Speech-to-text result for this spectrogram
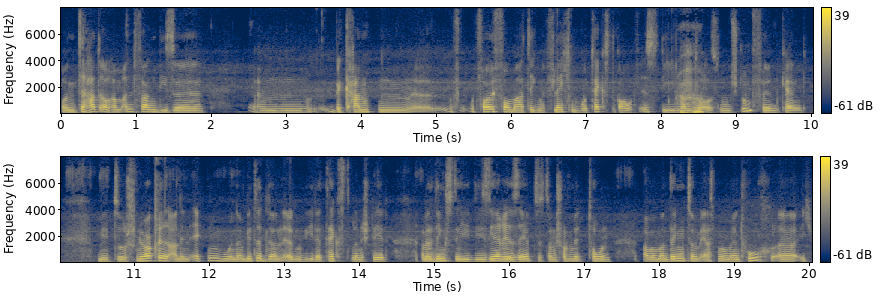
Und er hat auch am Anfang diese ähm, bekannten äh, vollformatigen Flächen, wo Text drauf ist, die man Aha. so aus einem Stummfilm kennt. Mit so Schnörkel an den Ecken, wo in der Mitte dann irgendwie der Text drin steht. Allerdings die, die Serie selbst ist dann schon mit Ton. Aber man denkt so im ersten Moment, hoch, äh, ich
